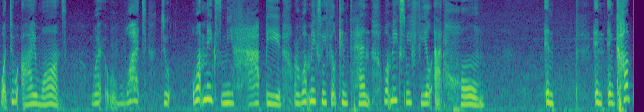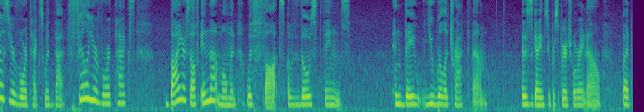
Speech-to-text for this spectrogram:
what do I want? What what do what makes me happy or what makes me feel content? What makes me feel at home? And and encompass your vortex with that. Fill your vortex by yourself in that moment with thoughts of those things and they you will attract them this is getting super spiritual right now, but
